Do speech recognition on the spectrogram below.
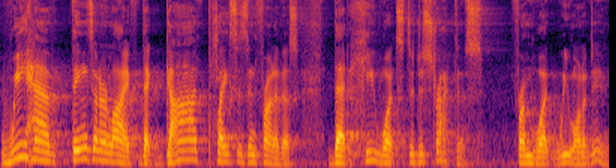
we have things in our life that God places in front of us that he wants to distract us from what we want to do.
